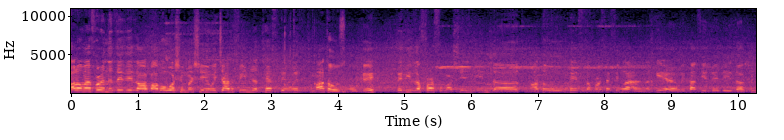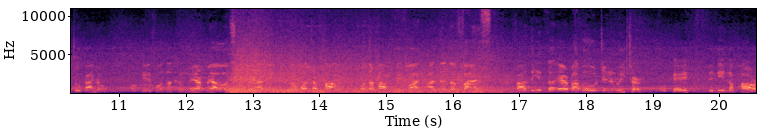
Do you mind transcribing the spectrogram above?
Hello my friend, this is our bubble washing machine. We just finished testing with tomatoes, okay? This is the first machine in the tomato paste processing line. Here we can see this is the control panel, okay, for the conveyor belt. And this is the water pump, water pump, this one. And the fans, fans is the air bubble generator, okay? This is the power.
